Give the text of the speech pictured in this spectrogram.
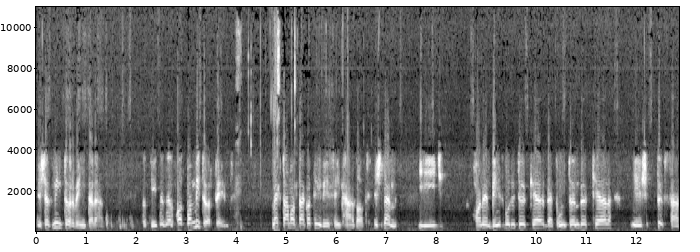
és ez mind törvénytelen. A 2006-ban mi történt? Megtámadták a tévészékházat, és nem így, hanem baseballütőkkel, betontömbökkel, és több száz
